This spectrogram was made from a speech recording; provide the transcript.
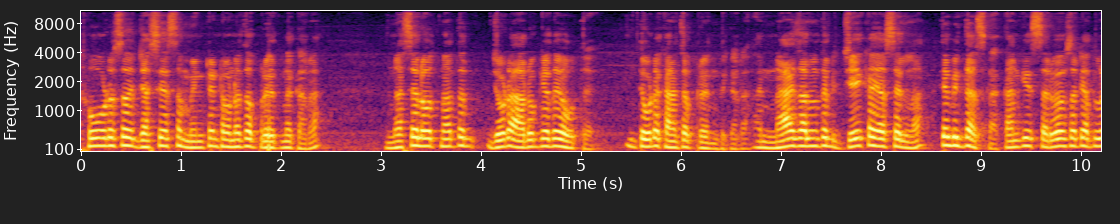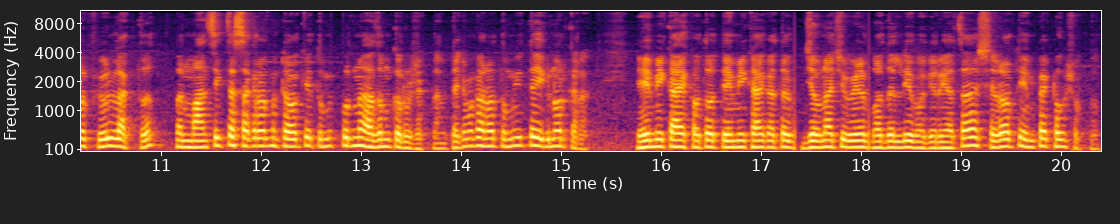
थोडंसं जास्तीत जास्त मेंटेन ठेवण्याचा प्रयत्न करा. नसेल होत ना तर जेवढं आरोग्यदायी होतं आहे तेवढं खाण्याचा प्रयत्न करा. आणि नाही झालं तर जे काही असेल ना ते बिंदास का कारण की सर्वांसाठी आपल्याला फ्यूल लागतं पण मानसिकता सकारात्मक ठेवा की तुम्ही पूर्ण हजम करू शकता. त्याच्यामुळे काय होणार, तुम्ही ते इग्नोर करा. हे मी काय खातो ते मी काय खातो जेवणाची वेळ बदलली वगैरे याचा शरीरावरती इम्पॅक्ट होऊ शकतो.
